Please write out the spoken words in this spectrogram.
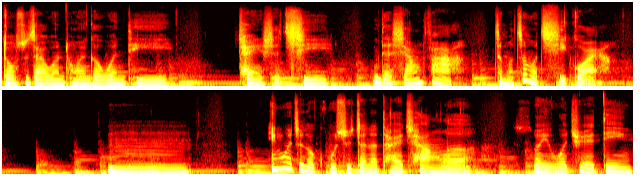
都是在问同一个问题：乘以十七，你的想法怎么这么奇怪啊？嗯，因为这个故事真的太长了，所以我决定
